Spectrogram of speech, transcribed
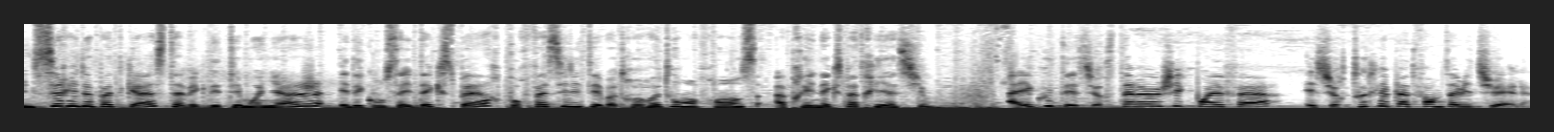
Une série de podcasts avec des témoignages et des conseils d'experts pour faciliter votre retour en France après une expatriation. À écouter sur stereochic.fr et sur toutes les plateformes habituelles.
